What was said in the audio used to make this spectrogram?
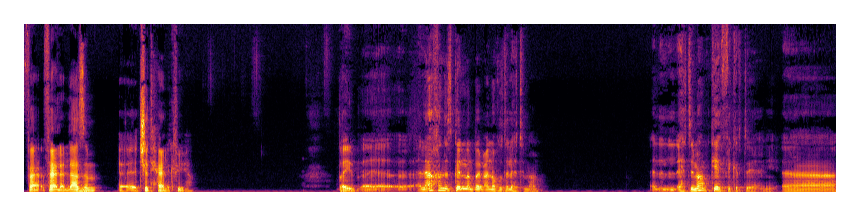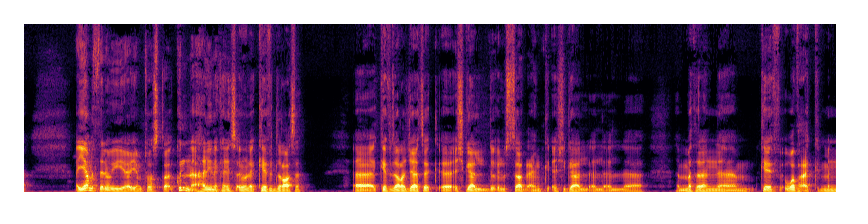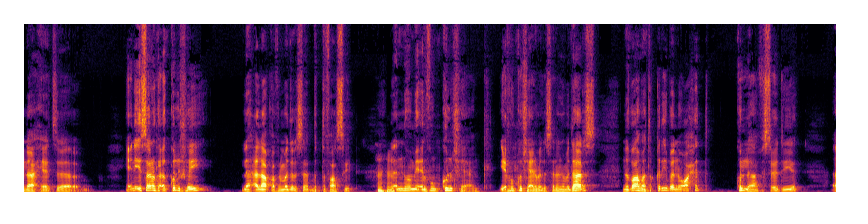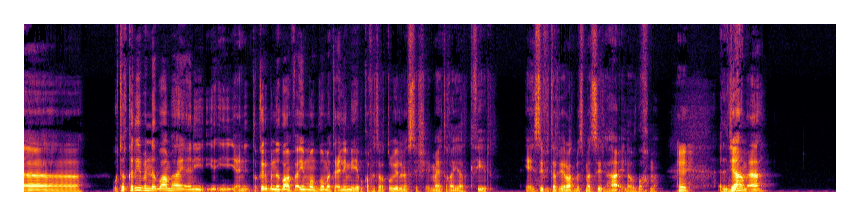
ففعلا لازم آه، تشد حيلك فيها. طيب آه الآن خلينا نتكلم طيب عن نقطة الاهتمام. ال- ال- الاهتمام كيف فكرته يعني؟ آه أيام الثانوية أيام المتوسطه كلنا أهالينا كانوا يسألونا كيف الدراسة؟ آه كيف درجاتك؟ آه إيش قال الأستاذ عنك؟ إيش قال ال ال مثلا كيف وضعك من ناحية آه، يعني يسألونك عن كل شيء له علاقة في المدرسة بالتفاصيل. لأنهم يعرفون كل شيء عنك يعرفون كل شيء عن المدرسة. لأن المدارس نظامها تقريبا واحد كلها في السعودية آه وتقريبا نظامها يعني يعني تقريبا النظام في أي منظومة تعليمية يبقى فترة طويلة نفس الشيء ما يتغير كثير. يعني يصير في تغييرات بس ما تصير هائلة وضخمة. إيه. الجامعة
